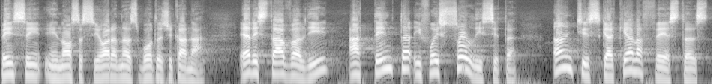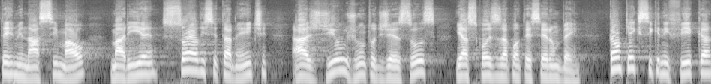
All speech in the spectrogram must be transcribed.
Pensem em Nossa Senhora nas bodas de Caná. Ela estava ali atenta e foi solícita. Antes que aquela festa terminasse mal, Maria solicitamente agiu junto de Jesus e as coisas aconteceram bem. Então, o que, que significa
